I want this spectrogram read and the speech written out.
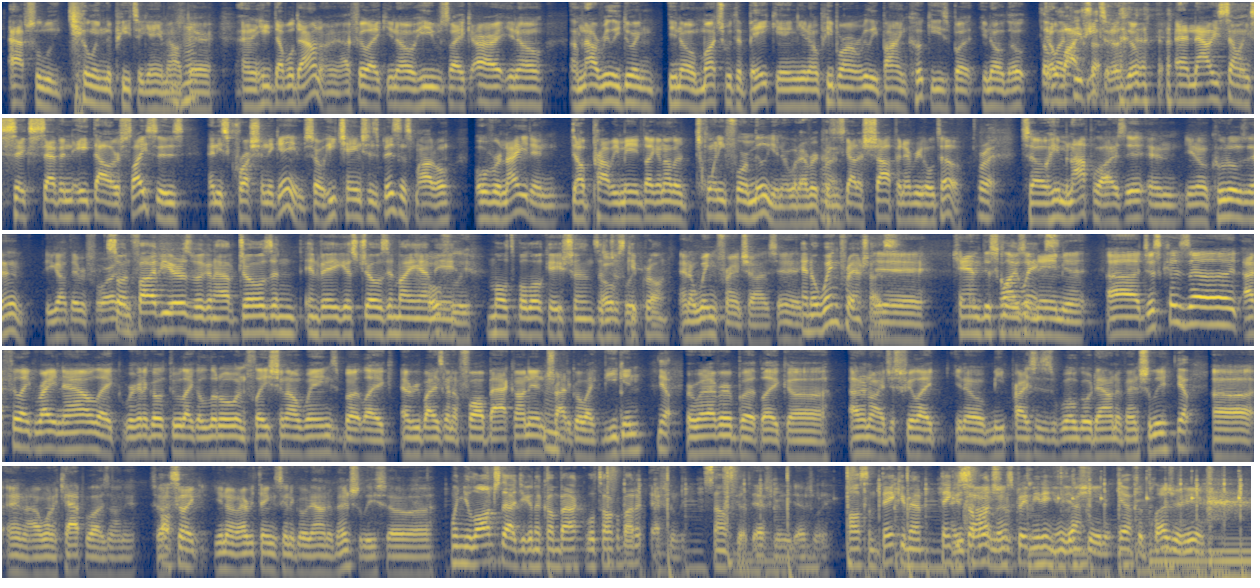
absolutely killing the pizza game out mm-hmm. there. And he doubled down on it. I feel like, you know, he was like, all right, you know, I'm not really doing, you know, much with the baking. You know, people aren't really buying cookies, but you know, they'll, they'll, they'll buy, pizza. pizza. and now he's selling six, seven, eight dollar slices and he's crushing the game. So he changed his business model overnight and Dub probably made like another 24 million or whatever because right. he's got a shop in every hotel. Right. So he monopolized it and, you know, kudos to him. He got there before. So in five years, we're gonna have Joe's in, in Vegas, Joe's in Miami, Hopefully. multiple locations, and Hopefully. just keep growing. And a wing franchise, yeah. And a wing franchise. Yeah. Can't disclose a name yet. Uh, just because uh, I feel like right now, like we're gonna go through like a little inflation on wings, but like everybody's gonna fall back on it and mm. try to go like vegan, yep. or whatever. But like, uh, I don't know. I just feel like you know meat prices will go down eventually. Yep. Uh, and I want to capitalize on it. So awesome. I feel like you know everything's gonna go down eventually. So uh, when you launch that, you're gonna come back. We'll talk about it. Definitely. Sounds good. Definitely, definitely. Awesome. Thank you, man. Thank Anytime, you so much. Man. It was great meeting you. Appreciate yeah. it. Yeah. It's a pleasure here.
